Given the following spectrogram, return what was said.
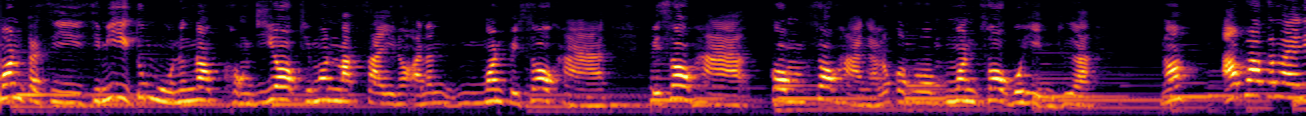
ม่อนกับสีสิมีอีกตุ้มหูหนึงเนาะของจียอกที่ม่อนมักใส่เนาะอันนั้นม่อนไปซอกหา ไปซอกหากองซอกหาอย่างแล้วก็พราะม่อนซอกบ่เห็นเถื่อเนาะเอาพอกันไว้ใน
